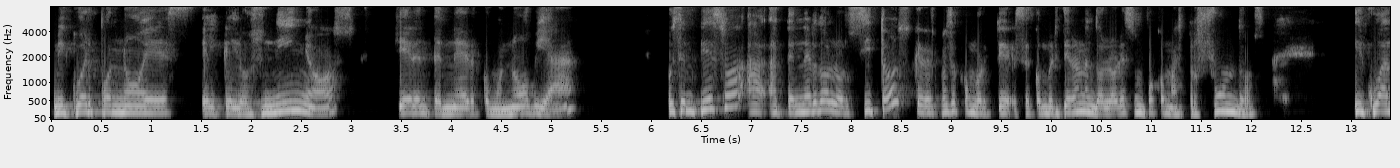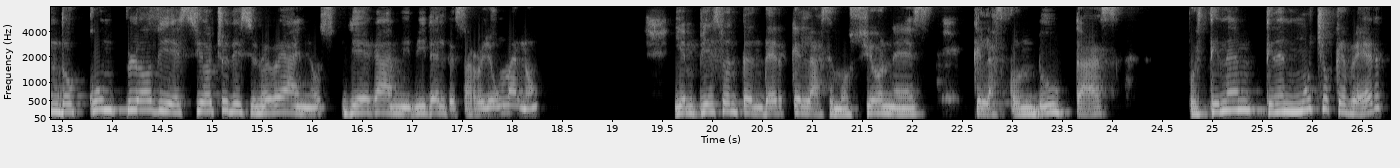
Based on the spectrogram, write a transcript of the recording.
mi cuerpo no es el que los niños quieren tener como novia, pues empiezo a, tener dolorcitos que después se, se convirtieron en dolores un poco más profundos. Y cuando cumplo 18, 19 años, llega a mi vida el desarrollo humano y empiezo a entender que las emociones, que las conductas, pues tienen, tienen mucho que ver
